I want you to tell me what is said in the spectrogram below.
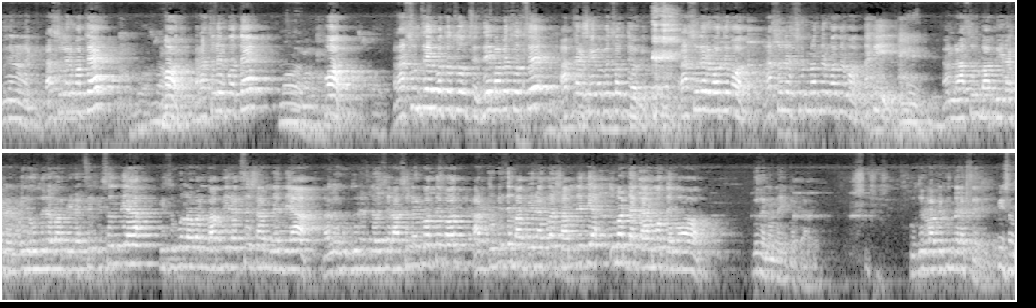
না নাকি? রাসুলের মতে। মত রাসুলের পথে পথ। রাসুল যে পথে চলছে যেভাবে চলছে আপনার সেভাবে চলতে হবে। রাসুলের মতে মত রাসুলের সুন্নতের মতে মত নাকি? কারণ রাসুল বাপি রাখলেন কিছু হুজুরে বাপি রাখছে পিছন দেয়া কিছু গোলাবান বাপি রাখছে সামনে দেয়া। তাহলে হুজুরের হচ্ছে রাসুলের মতে মত আর তুমি যে বাপি রাখলা সামনে দেয়া তোমারটা কার মতে মত? বুঝলেন না এই কথা? হুজুর বাপি কোনটা রাখছে? পিছন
